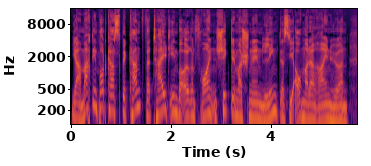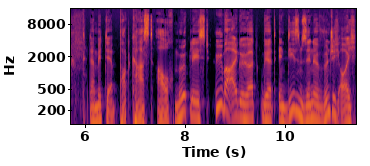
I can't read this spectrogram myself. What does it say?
Ja, macht den Podcast bekannt, verteilt ihn bei euren Freunden, schickt den mal schnell einen Link, dass die auch mal da reinhören, damit der Podcast auch möglichst überall gehört wird. In diesem Sinne wünsche ich euch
